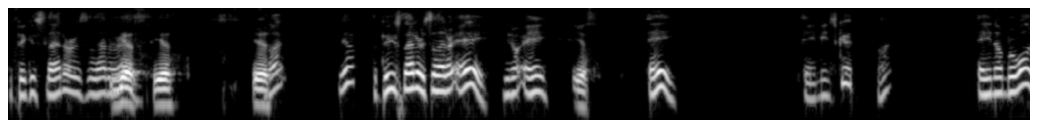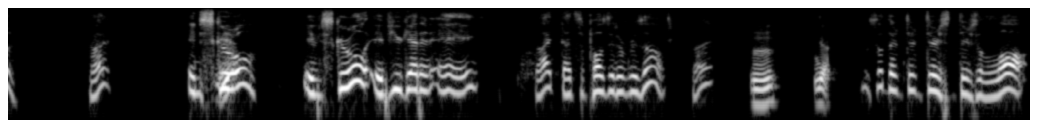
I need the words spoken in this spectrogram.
the biggest letter is the letter A. Yes, yes, yes, Right. yep the biggest letter is the letter a you know a yes. a a means good right A number one, right? In school, in school, if you get an A, right, that's a positive result, right? Mhm. Yeah. So there, there, there's there's a lot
